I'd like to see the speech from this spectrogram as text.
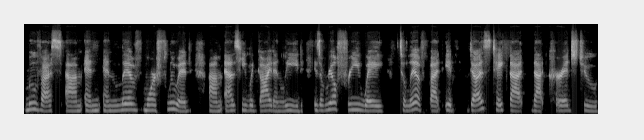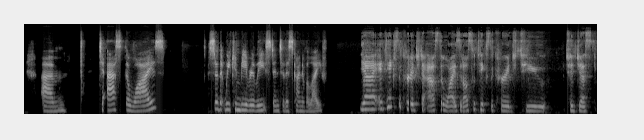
move us um, and and live more fluid um, as he would guide and lead is a real free way to live but it does take that that courage to um, to ask the whys so that we can be released into this kind of a life. Yeah it takes the courage to ask the whys it also takes the courage to to just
